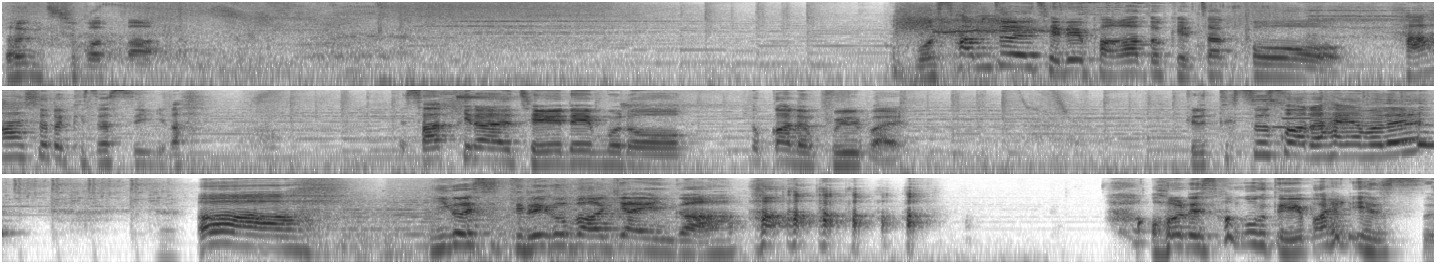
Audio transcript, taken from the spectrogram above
넌 죽었다. 뭐 3조의 재를 박아도 괜찮고 다 하셔도 괜찮습니다. 사티라를 제외됨으로 효과는 불발. 그리고 특수 소환을 하려면은 아 이것이 드래곤 마기 아닌가. 어제 성공 되게 빨리 했어.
